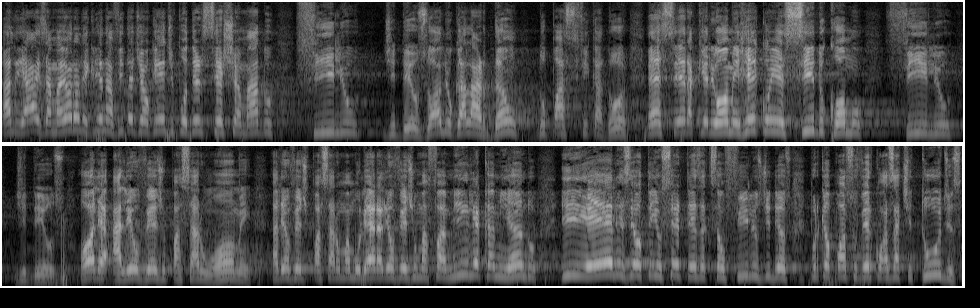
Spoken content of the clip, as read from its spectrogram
Aliás, a maior alegria na vida de alguém é de poder ser chamado filho de Deus. Olha o galardão do pacificador, é ser aquele homem reconhecido como filho de Deus. Olha, ali eu vejo passar um homem, ali eu vejo passar uma mulher, ali eu vejo uma família caminhando, e eles eu tenho certeza que são filhos de Deus, porque eu posso ver com as atitudes,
